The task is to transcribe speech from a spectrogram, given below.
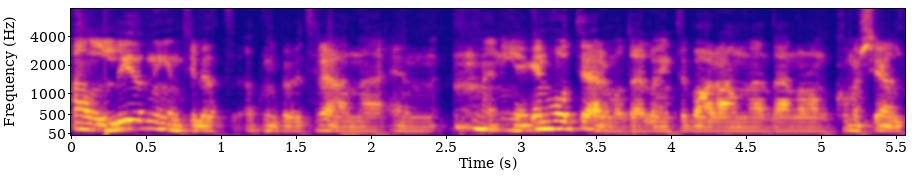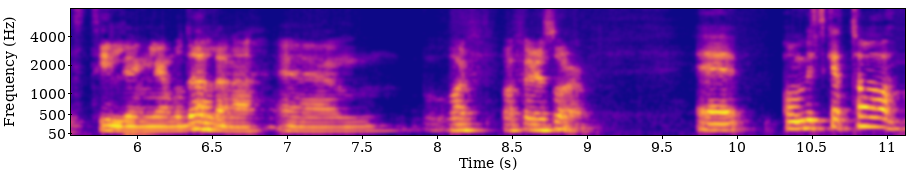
anledningen till att, att ni behöver träna en, en egen HTR-modell och inte bara använda en av de kommersiellt tillgängliga modellerna. Eh, var, varför är det så då? Eh, om vi ska ta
